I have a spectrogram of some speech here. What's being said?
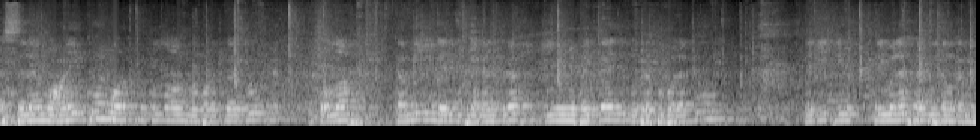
Assalamualaikum warahmatullahi wabarakatuh. InsyaAllah kami dari Kumpulan Anugerah ingin menyampaikan beberapa buah lagu. Jadi terima, terimalah lagu utama kami.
